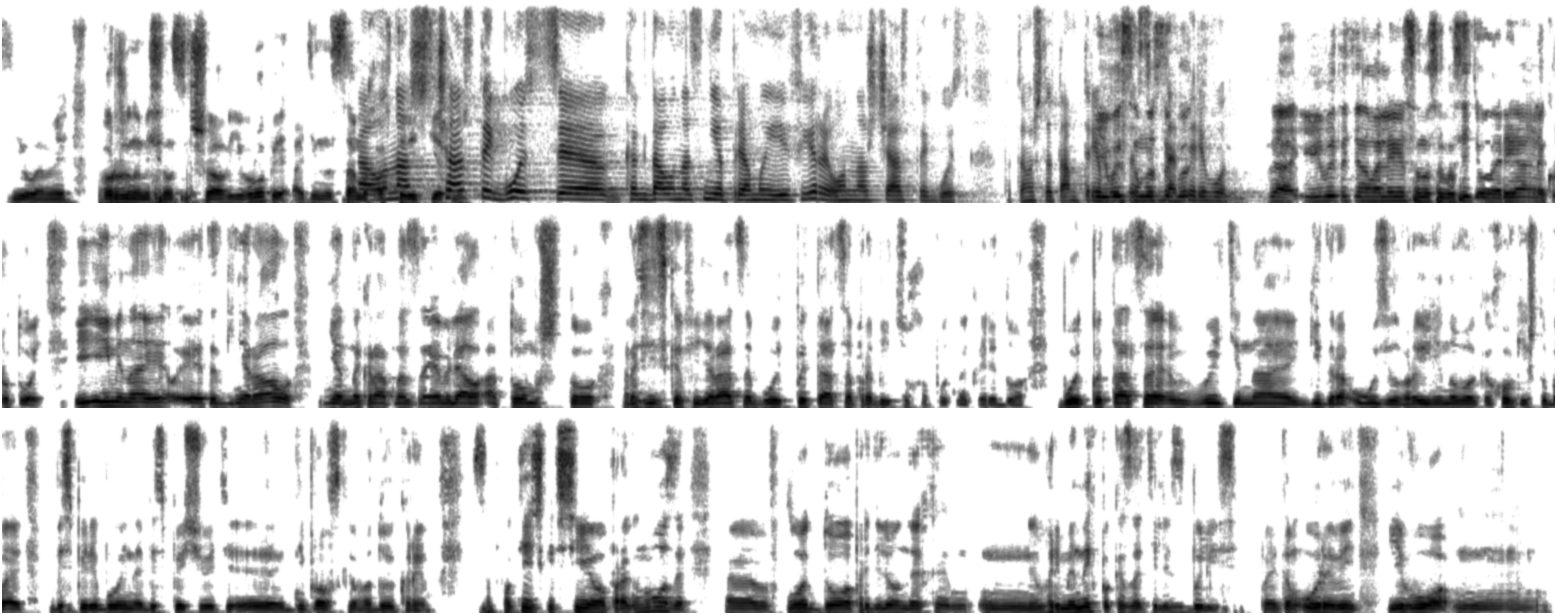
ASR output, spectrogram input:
силами, вооруженными силами США в Европе, один из самых да, он наш частый гость, э, когда у нас не прямые эфиры, он наш частый гость, потому что там требуется всегда согла... перевод. Да, и вы, Татьяна Валерьевна, со мной согласитесь, он реально крутой. И именно э, этот генерал неоднократно заявлял о том, что Российская Федерация будет пытаться пробить сухопутный коридор, будет пытаться выйти на гидроузел в районе Новой Каховки, чтобы бесперебойно обеспечивать э, Днепровской водой Крым. Фактически все его прогнозы, вплоть до определенных э, временных показателей, сбылись. Поэтому уровень его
